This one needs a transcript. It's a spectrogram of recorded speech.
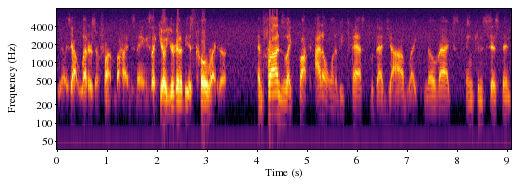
You know, he's got letters in front and behind his name. He's like, "Yo, you're gonna be his co-writer." And Frantz is like, fuck, I don't want to be tasked with that job. Like, Novak's inconsistent.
